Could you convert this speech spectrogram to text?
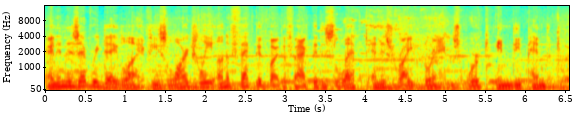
and in his everyday life, he's largely unaffected by the fact that his left and his right brains work independently.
